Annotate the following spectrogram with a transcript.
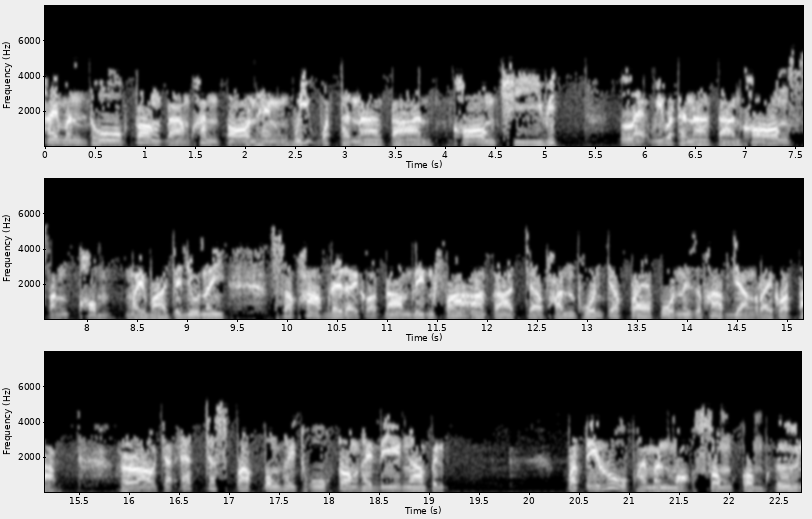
ให้มันถูกต้องตามขั้นตอนแห่งวิวัฒนาการของชีวิต และวิวัฒนาการของสังคม ไม่ว่าจะอยู่ในสภาพใด ๆ ก็ตามดินฟ้าอากาศจะพันพวนจะแปรปรวนในสภาพอย่างไรก็ตาม เราจะแอดจัสปรับปรุงให้ถูกต้องให้ดีงามเป็น ปฏิรูปให้มันเหมาะสมกลมกลืน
